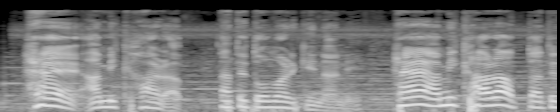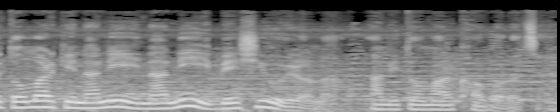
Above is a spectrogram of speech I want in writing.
হ্যাঁ আমি খারাপ তাতে তোমার কি নানি? হ্যাঁ আমি খারাপ তাতে তোমার কি নানি? নানি বেশি উইরো না আমি তোমার খবরও চাই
